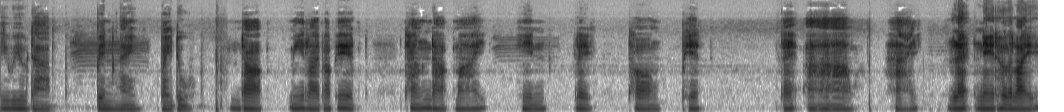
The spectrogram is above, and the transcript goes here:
รีวิวดาบเป็นไงไปดู ดาบมีหลายประเภท ทั้งดาบไม้ หิน เหล็ก ทอง เพชร และอาอาอาวหาย และเนเธอร์ไลท์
